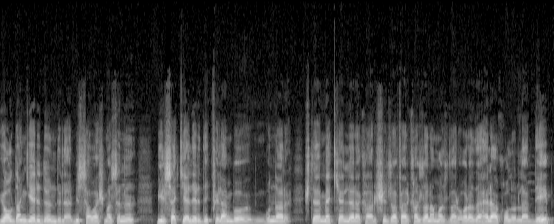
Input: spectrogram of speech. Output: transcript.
yoldan geri döndüler. Biz savaşmasını bilsek gelirdik filan bu bunlar işte Mekkelilere karşı zafer kazanamazlar orada helak olurlar deyip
